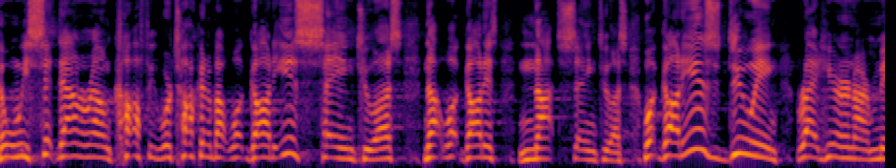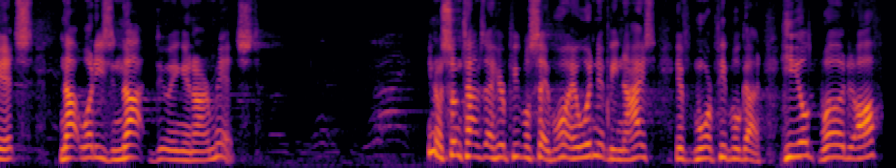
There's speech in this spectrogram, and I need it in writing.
That when we sit down around coffee, we're talking about what God is saying to us, not what God is not saying to us. What God is doing right here in our midst, not what He's not doing in our midst. You know, sometimes I hear people say, Boy, wouldn't it be nice if more people got healed? Well, it'd off,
